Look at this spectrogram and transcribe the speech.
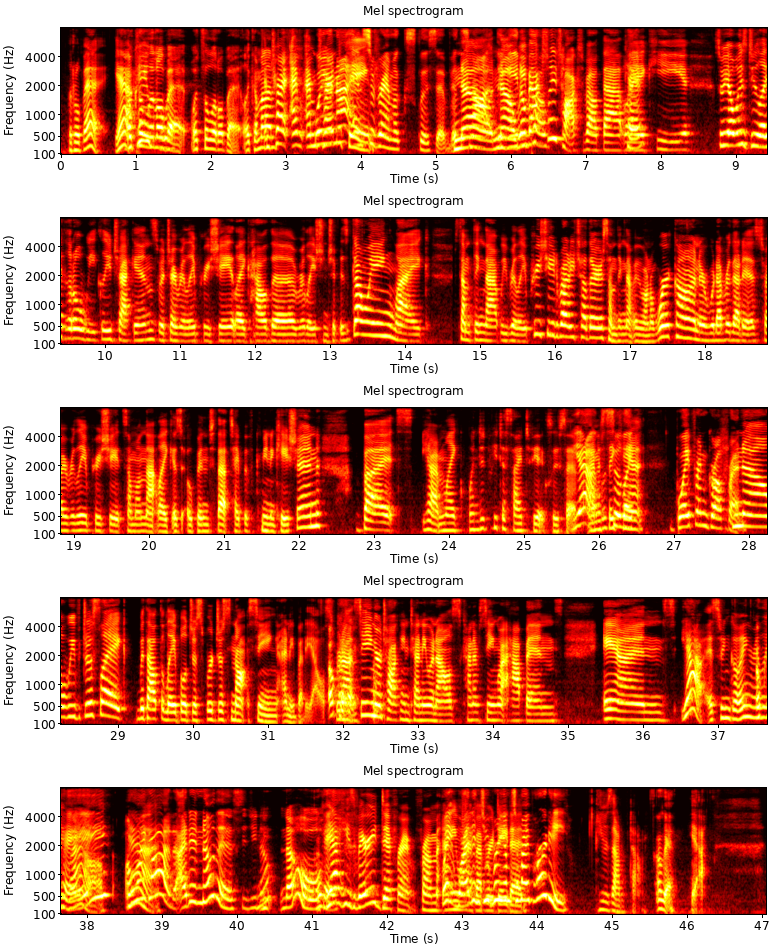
little bit yeah what's a little bit? What's a little bit? Like a month? i'm trying i'm, I'm Well, you're trying not to think Instagram exclusive. It's no, not, no, we've po- actually talked about that. Okay. Like he, so we always do like little weekly check-ins, which I really appreciate. Like how the relationship is going, like something that we really appreciate about each other, something that we want to work on, or whatever that is. So I really appreciate someone that like is open to that type of communication. But yeah, I'm like, when did we decide to be exclusive? Yeah, I honestly so, can't. boyfriend girlfriend. No, we've just like without the label, just we're just not seeing anybody else. Okay. We're not seeing or talking to anyone else, kind of seeing what happens. And yeah, it's been going really Okay. well. Oh my god, I didn't know this. Did you know? no. Okay. Yeah, he's very different from Wait, anyone why didn't you bring him to my party? He was out of town. Okay, Yeah.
